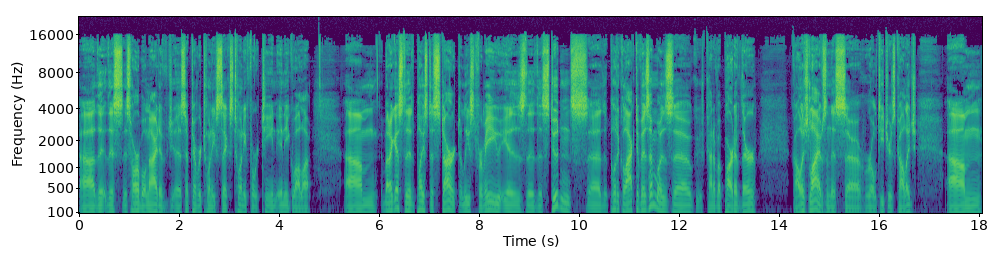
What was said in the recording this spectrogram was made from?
Uh, the, this this horrible night of uh, September 26, 2014, in Iguala. Um, but I guess the place to start, at least for me, is the the students. Uh, the political activism was uh, kind of a part of their college lives in this rural teachers college. Um,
